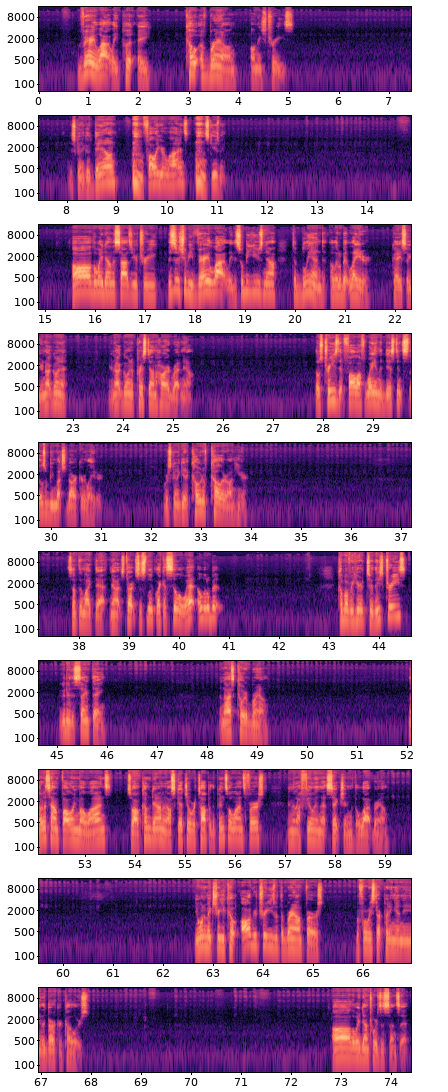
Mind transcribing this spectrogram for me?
very lightly put a coat of brown on these trees. Just going to go down, follow your lines, excuse me. All the way down the sides of your tree. This is, should be very lightly. This will be used now to blend a little bit later. Okay, so you're not going to you're not going to press down hard right now. Those trees that fall off way in the distance, those will be much darker later. We're just going to get a coat of color on here. Something like that. Now it starts to look like a silhouette a little bit. Come over here to these trees. We're going to do the same thing. A nice coat of brown. Notice how I'm following my lines. So I'll come down and I'll sketch over top of the pencil lines first, and then I fill in that section with the light brown. You want to make sure you coat all of your trees with the brown first before we start putting in any of the darker colors. All the way down towards the sunset.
